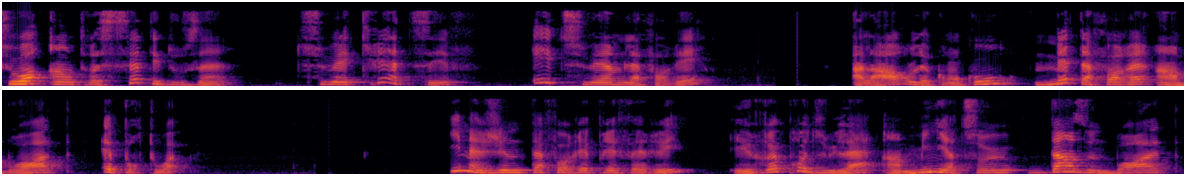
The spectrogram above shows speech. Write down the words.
Tu as entre 7 et 12 ans, tu es créatif et tu aimes la forêt? Alors, le concours Mets ta forêt en boîte est pour toi. Imagine ta forêt préférée et reproduis-la en miniature dans une boîte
